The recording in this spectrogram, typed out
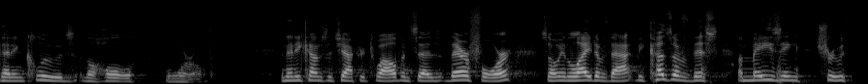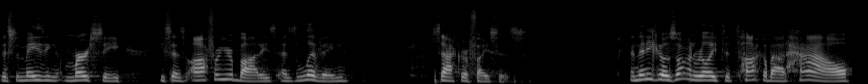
that includes the whole world. And then he comes to chapter 12 and says, Therefore, so in light of that, because of this amazing truth, this amazing mercy, he says, Offer your bodies as living sacrifices. And then he goes on really to talk about how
